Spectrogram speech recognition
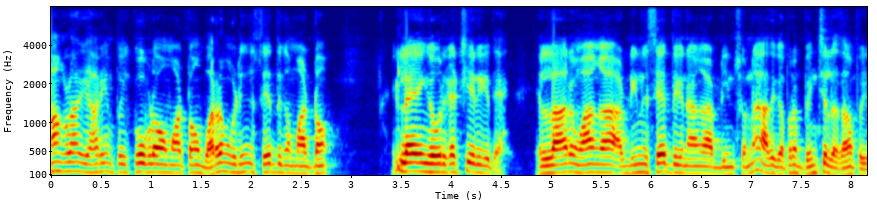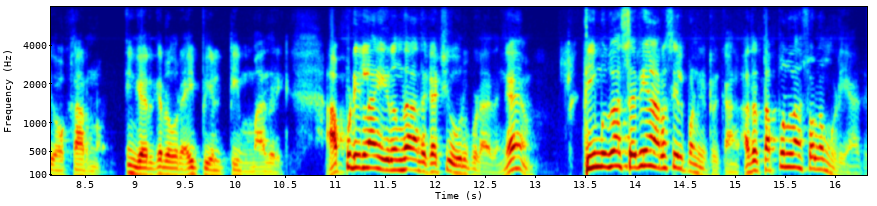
நாங்களாம் யாரையும் போய் கூப்பிடவும் மாட்டோம் வர முடியும் சேர்த்துக்க மாட்டோம். இல்லை இங்கே ஒரு கட்சி இருக்குதே. எல்லாரும் வாங்க அப்படின்னு சேர்த்துக்கினாங்க அப்படின்னு சொன்னால் அதுக்கப்புறம் பெஞ்சில் தான் போய் உக்காரணும். இங்கே இருக்கிற ஒரு ஐபிஎல் டீம் மாதிரி. அப்படிலாம் இருந்தால் அந்த கட்சி உருப்படாதுங்க. திமுக சரியாக அரசியல் பண்ணிட்டு இருக்காங்க. அதை தப்புன்னெலாம் சொல்ல முடியாது.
